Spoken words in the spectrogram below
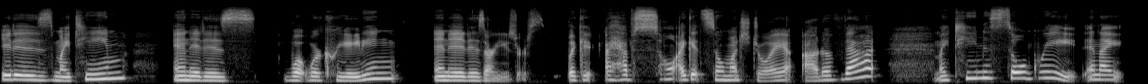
it is my team, and it is what we're creating, and it is our users. like it, I have so I get so much joy out of that. My team is so great, and I,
